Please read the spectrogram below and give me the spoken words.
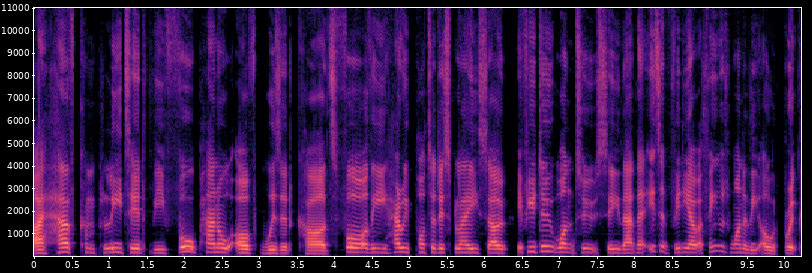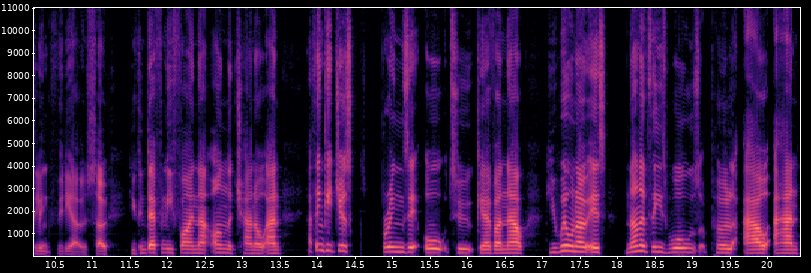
I have completed the full panel of wizard cards for the Harry Potter display so if you do want to see that there is a video I think it was one of the old Bricklink videos so you can definitely find that on the channel and I think it just brings it all together now you will notice none of these walls pull out and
